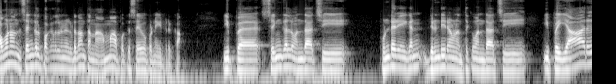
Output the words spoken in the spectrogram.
அவனும் அந்த செங்கல் பக்கத்தில் நின்றுட்டு தான் தன் அம்மா அப்பாவுக்கு சேவை பண்ணிக்கிட்டு இருக்கான். இப்போ செங்கல் வந்தாச்சு புண்டரீகன் திண்டிரவனத்துக்கு வந்தாச்சு இப்போ யார்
